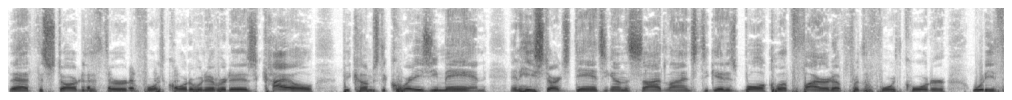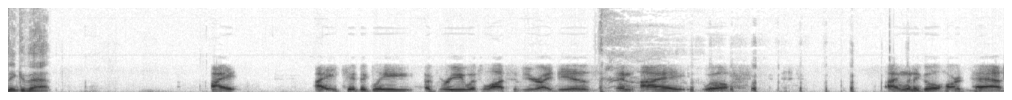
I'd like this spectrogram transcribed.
that the start of the third or fourth quarter, whenever it is, Kyle becomes the crazy man and he starts dancing on the sidelines to get his ball club fired up for the fourth quarter. What do you think of that? I I typically agree with lots of your ideas, and I will. I'm going to go hard pass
